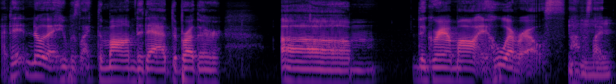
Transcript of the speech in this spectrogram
I didn't know that he was like the mom, the dad, the brother, um, the grandma, and whoever else. I was like, Mm-hmm.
